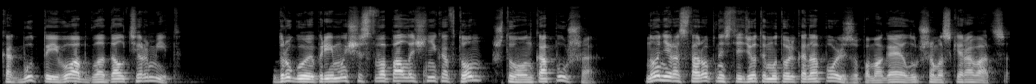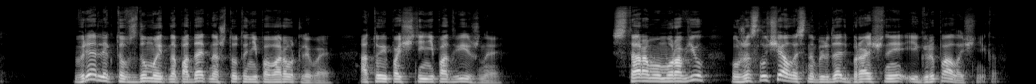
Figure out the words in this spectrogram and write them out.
как будто его обглодал термит. Другое преимущество палочника в том, что он капуша, но нерасторопность идет ему только на пользу, помогая лучше маскироваться. Вряд ли кто вздумает нападать на что-то неповоротливое, а то и почти неподвижное. Старому муравью уже случалось наблюдать брачные игры палочников –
